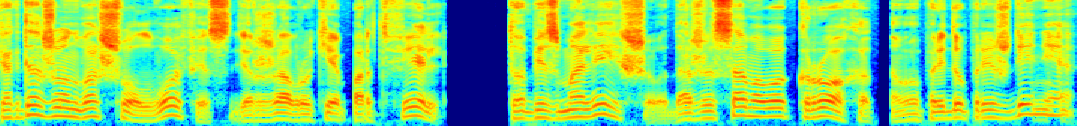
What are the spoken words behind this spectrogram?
Когда же он вошел в офис, держа в руке портфель, то без малейшего, даже самого крохотного предупреждения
